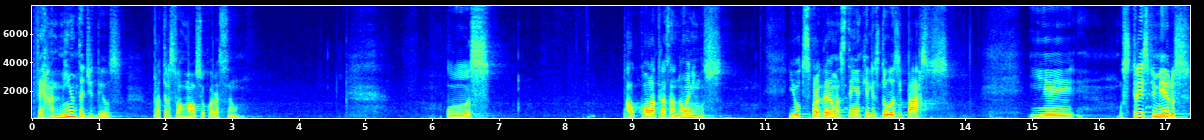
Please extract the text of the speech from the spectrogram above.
ferramenta de Deus para transformar o seu coração. Os alcoólatras anônimos e outros programas têm aqueles 12 passos e os três primeiros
